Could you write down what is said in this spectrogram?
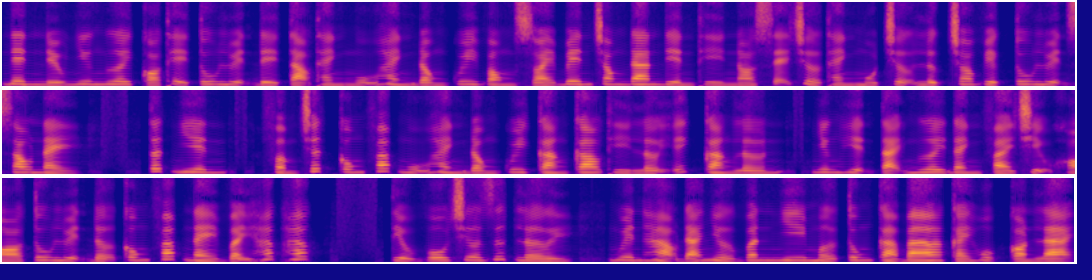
nên nếu như ngươi có thể tu luyện để tạo thành ngũ hành đồng quy vòng xoáy bên trong đan điền thì nó sẽ trở thành một trợ lực cho việc tu luyện sau này. Tất nhiên, phẩm chất công pháp ngũ hành đồng quy càng cao thì lợi ích càng lớn, nhưng hiện tại ngươi đành phải chịu khó tu luyện đỡ công pháp này vậy hắc hắc. Tiểu vô chưa dứt lời, Nguyên Hạo đã nhờ Vân Nhi mở tung cả ba cái hộp còn lại.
